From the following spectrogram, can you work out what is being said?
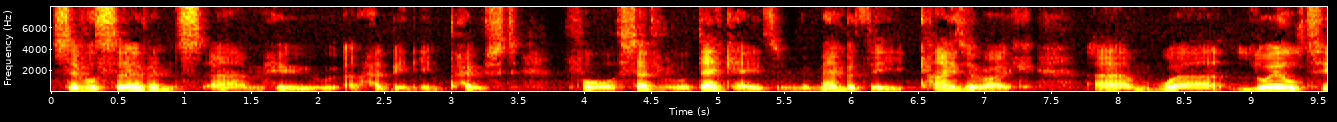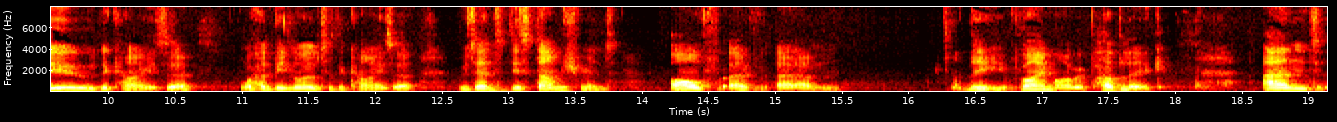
Civil servants um, who uh, had been in post for several decades and remembered the Kaiserreich um, were loyal to the Kaiser, or had been loyal to the Kaiser, resented the establishment of, of um, the Weimar Republic, and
